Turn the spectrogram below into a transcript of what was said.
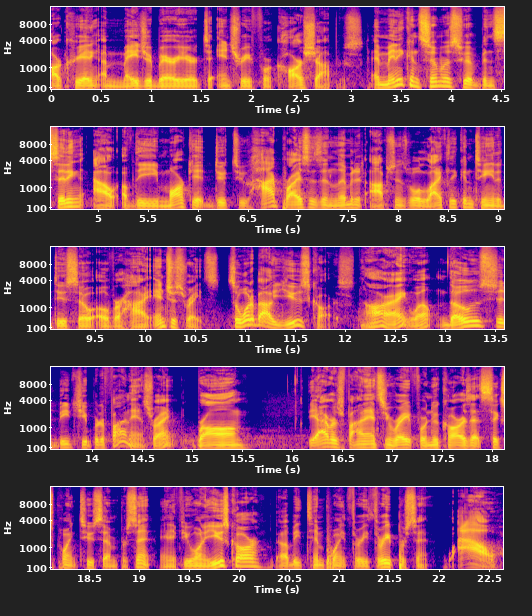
are creating a major barrier to entry for car shoppers. And many consumers who have been sitting out of the market due to high prices and limited options will likely continue to do so over high interest rates. So, what about used cars? All right, well, those should be cheaper to finance, right? Wrong. The average financing rate for a new car is at 6.27%. And if you want a used car, that'll be 10.33%. Wow.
